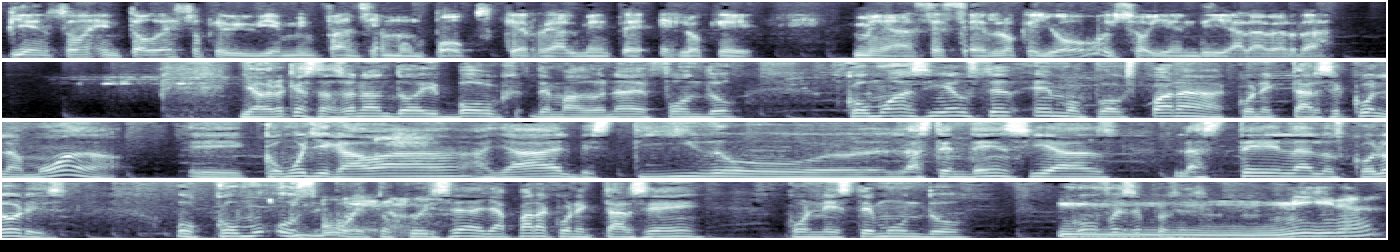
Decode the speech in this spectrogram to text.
pienso en todo eso que viví en mi infancia en Monpox, que realmente es lo que me hace ser lo que yo hoy soy en día, la verdad. Y ahora que está sonando hoy Vogue de Madonna de fondo, ¿Cómo hacía usted en Mopox para conectarse con la moda? Eh, ¿Cómo llegaba allá el vestido, las tendencias, las telas, los colores? ¿O cómo o, le tocó irse de allá para conectarse con este mundo ¿Cómo fue ese proceso? Mm, mira,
